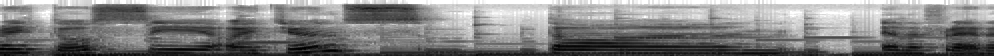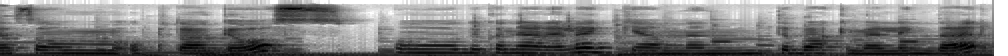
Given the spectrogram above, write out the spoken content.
rate oss i iTunes. Da er det flere som oppdager oss, og du kan gjerne legge igjen en tilbakemelding der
